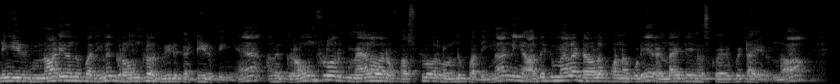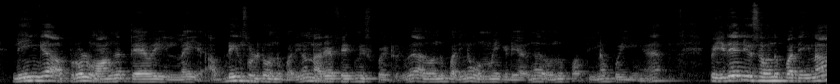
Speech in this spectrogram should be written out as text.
நீங்கள் இதுக்கு முன்னாடி வந்து பார்த்தீங்கன்னா கிரவுண்ட் ஃப்ளோர் வீடு கட்டியிருப்பீங்க. அந்த கிரவுண்ட் ஃப்ளோருக்கு மேலே வர ஃபர்ஸ்ட் ஃப்ளோரில் வந்து பார்த்தீங்கன்னா நீங்கள் அதுக்கு மேலே டெவலப் பண்ணக்கூடிய ரெண்டாயிரத்தி ஐநூறு ஸ்கொயர் ஃபீட்டாக இருந்தால் நீங்கள் அப்ரூவல் வாங்க தேவையில்லை அப்படின்னு சொல்லிட்டு வந்து பார்த்தீங்கன்னா நிறைய ஃபேக் நியூஸ் போயிட்டு இருக்குது. அது வந்து பார்த்திங்கன்னா உண்மை கிடையாதுங்க. அது வந்து பார்த்தீங்கன்னா பொய்யுங்க இப்போ இதே நியூஸை வந்து பார்த்தீங்கன்னா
